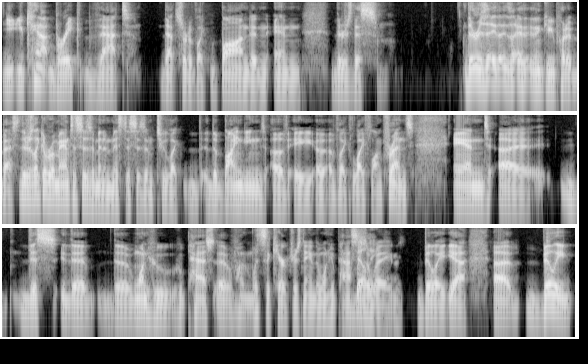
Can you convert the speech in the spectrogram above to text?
you, you cannot break that that sort of like bond. And and there's this there is i think you put it best there's like a romanticism and a mysticism to like the bindings of a of like lifelong friends and uh this the the one who who passed uh, what's the character's name the one who passes Billy. away billy yeah uh billy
